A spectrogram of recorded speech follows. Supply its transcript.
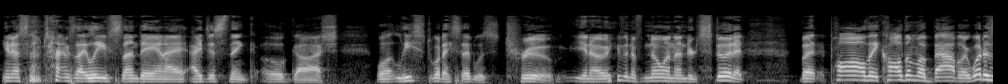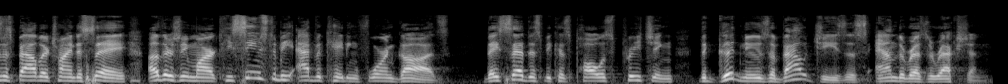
You know, sometimes I leave Sunday and I, I just think, oh gosh, well, at least what I said was true, you know, even if no one understood it. But Paul, they called him a babbler. What is this babbler trying to say? Others remarked, he seems to be advocating foreign gods. They said this because Paul was preaching the good news about Jesus and the resurrection.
